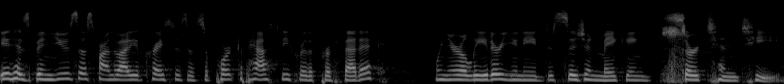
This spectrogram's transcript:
It has been used thus far in the body of Christ as a support capacity for the prophetic. When you're a leader, you need decision making certainty.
